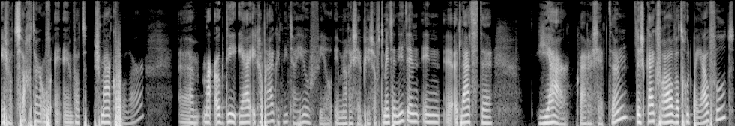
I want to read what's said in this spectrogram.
is wat zachter of, en, wat smaakvoller. Um, maar ook die, ja, ik gebruik het niet zo heel veel in mijn receptjes. Of tenminste niet in, in uh, het laatste jaar qua recepten. Dus kijk vooral wat goed bij jou voelt.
